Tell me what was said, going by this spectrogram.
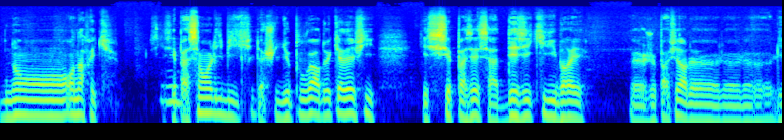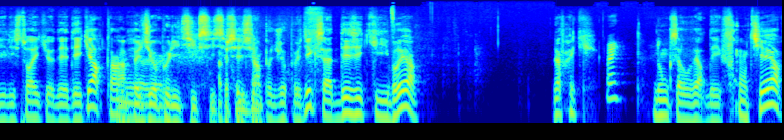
dans- en Afrique. Ce qui s'est Mm. passé en Libye, la chute du pouvoir de Kadhafi. Qu'est-ce qui s'est passé? Ça a déséquilibré. Euh, je ne vais pas faire l'historique des, des cartes. hein, un mais, peu de euh, géopolitique, si ça ah, c'est un peu de géopolitique, ça a déséquilibré l'Afrique. Oui. Donc ça a ouvert des frontières.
